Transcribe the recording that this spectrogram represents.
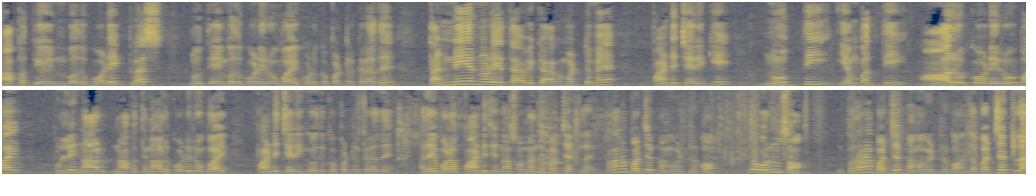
நாற்பத்தி ஒன்பது கோடி ப்ளஸ் நூற்றி ஐம்பது கோடி ரூபாய் கொடுக்கப்பட்டிருக்கிறது. தண்ணீரினுடைய தேவைக்காக மட்டுமே பாண்டிச்சேரிக்கு நூற்றி எண்பத்தி ஆறு கோடி ரூபாய் புள்ளி நால் நாற்பத்தி நாலு கோடி ரூபாய் பாண்டிச்சேரிக்கு ஒதுக்கப்பட்டிருக்கிறது. அதே போல் பாண்டிச்சேரி நான் சொன்ன இந்த பட்ஜெட்டில் இப்போ தானே பட்ஜெட் நம்ம விட்டுருக்கோம். இல்லை ஒரு நிமிஷம். இப்போ தானே பட்ஜெட் நம்ம விட்டுருக்கோம். இந்த பட்ஜெட்டில்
